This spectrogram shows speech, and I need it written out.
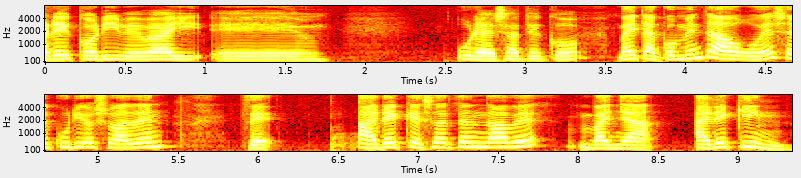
Arek hori be bai, e, ura esateko. Bai, eta komenta hau, ez? Ze kuriosoa den, ze arek esaten dabe, baina arekin,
